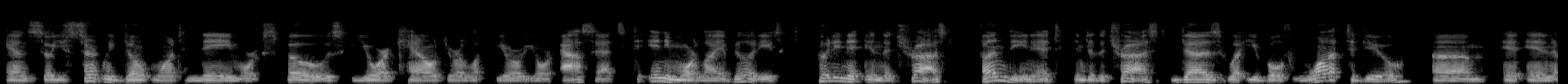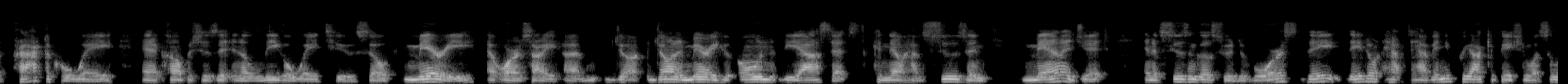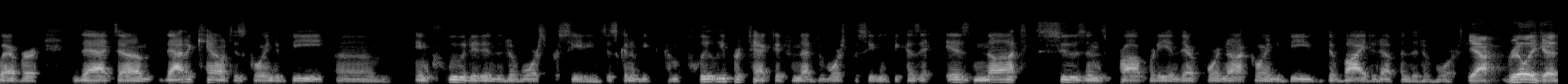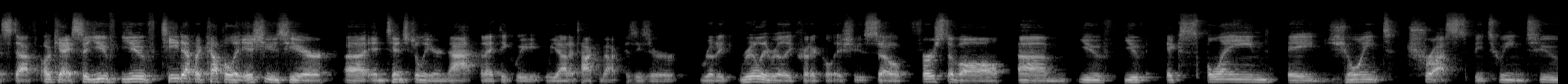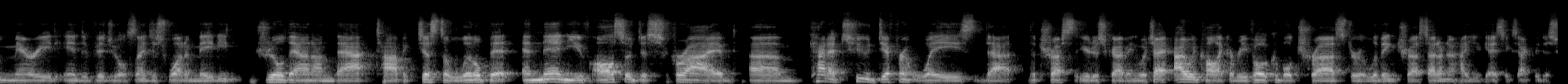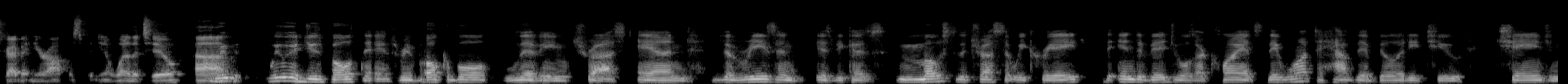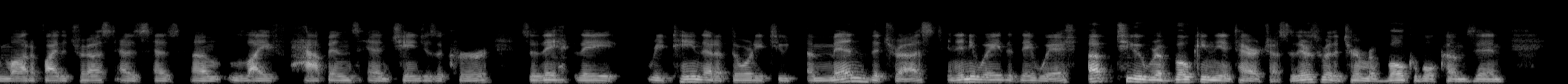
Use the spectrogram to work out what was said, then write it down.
And so you certainly don't want to name or expose your account, your your your assets to any more liabilities. Putting it in the trust, funding it into the trust does what you both want to do um, in, in, a practical way and accomplishes it in a legal way too. So Mary, or sorry, um, John, John and Mary, who own the assets, can now have Susan manage it. And if Susan goes through a divorce, they they don't have to have any preoccupation whatsoever that um, that account is going to be um, included in the divorce proceedings. It's going to be completely protected from that divorce proceedings because it is not Susan's property and therefore not going to be divided up in the divorce. Yeah, really good stuff. Okay, so you've you've teed up a couple of issues here, uh, intentionally or not, that I think we we ought to talk about because these are really really really critical issues. So first of all um, you've you've explained a joint trust between two married individuals. I just want to maybe drill down on that topic just a little bit. And then you've also described um, kind of two different ways that the trust that you're describing which I, I would call like a revocable trust or a living trust. I don't know how you guys exactly describe it in your office but you know one of the two. Um, we would use both names revocable living trust. And the reason is because most of the trusts that we create the individuals our clients they want to have the ability to change and modify the trust as as um, life happens and changes occur. So they they retain that authority to amend the trust in any way that they wish up to revoking the entire trust. So there's where the term revocable comes in.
